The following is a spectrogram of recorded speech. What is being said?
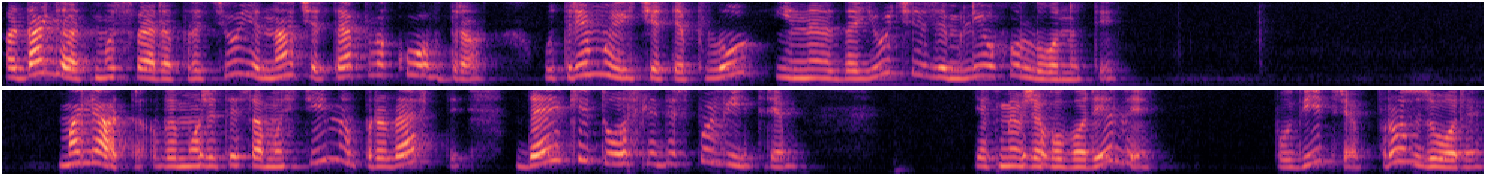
А далі атмосфера працює, наче тепла ковдра, утримуючи тепло і не даючи землі охолонути. Малята, ви можете самостійно провести деякі досліди з повітрям. Як ми вже говорили, повітря прозоре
